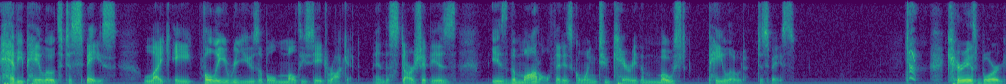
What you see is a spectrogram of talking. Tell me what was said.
heavy payloads to space like a fully reusable multi-stage rocket. And the Starship is is the model that is going to carry the most payload to space. Curious Borg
